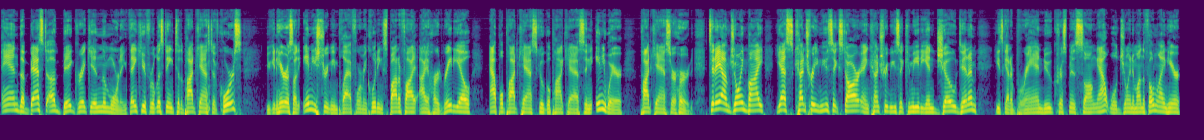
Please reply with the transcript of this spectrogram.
and the best of Big Rick in the Morning. Thank you for listening to the podcast, of course. You can hear us on any streaming platform, including Spotify, iHeartRadio, Apple Podcasts, Google Podcasts, and anywhere podcasts are heard. Today I'm joined by, yes, country music star and country music comedian Joe Denim. He's got a brand new Christmas song out. We'll join him on the phone line here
